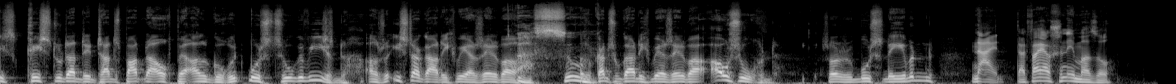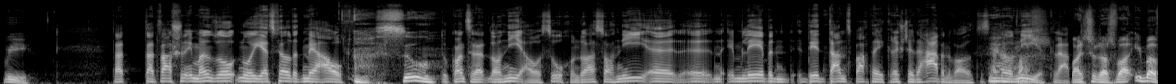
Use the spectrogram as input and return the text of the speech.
Ist, kriegst du dann den Tanzpartner auch per Algorithmus zugewiesen. Also ist da gar nicht mehr selber. Ach so. Also kannst du gar nicht mehr selber aussuchen. Sondern du musst nehmen. Nein, das war ja schon immer so. Wie? Das, das war schon immer so, nur jetzt fällt es mehr auf. Ach so. Du konntest das noch nie aussuchen. Du hast doch nie äh, äh, im Leben den Tanzpartner gekriegt, den du haben wolltest. Das Ja. hat noch nie geklappt. Meinst du, das war immer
